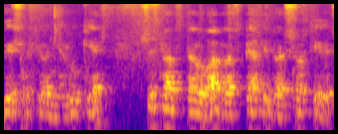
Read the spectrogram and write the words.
вірш сьогодні Луки, 16 глава, 25, 26 вірш.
